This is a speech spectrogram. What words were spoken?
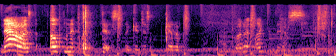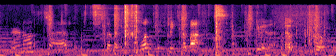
Now I have to open it like this. I just gotta put it like this. Turn on its side. So that I want to keep the box. Give me that. Okay, cool.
